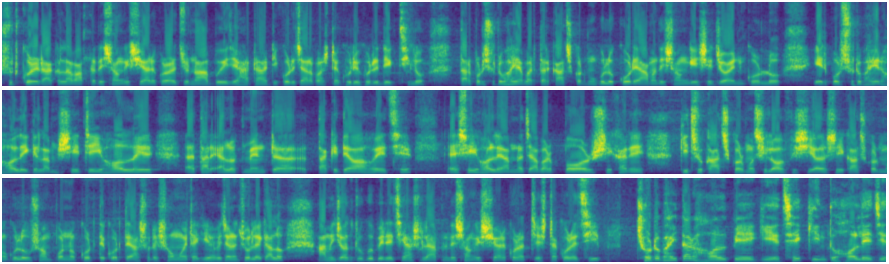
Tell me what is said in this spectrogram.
শ্যুট করে রাখলাম আপনাদের সঙ্গে শেয়ার করার জন্য। আব্বু এই যে হাঁটাহাঁটি করে চারপাশটা ঘুরে ঘুরে দেখছিল। তারপর ছোটো ভাই আবার তার কাজকর্মগুলো করে আমাদের সঙ্গে এসে জয়েন করল। এরপর ছোটো ভাইয়ের হলে গেলাম। সে যেই হলে তার অ্যালটমেন্ট তাকে দেওয়া হয়েছে সেই হলে আমরা যাবার পর সেখানে কিছু কাজকর্ম ছিল অফিসিয়াল সেই কাজকর্মগুলোও সম্পন্ন করতে করতে আসলে সময়টা কীভাবে যেন চলে গেল, আমি যতটুকু পেরেছি আসলে আপনাদের সঙ্গে শেয়ার করার চেষ্টা করেছি। ছোট ভাই তার হল পেয়ে গিয়েছে, কিন্তু হলে যে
